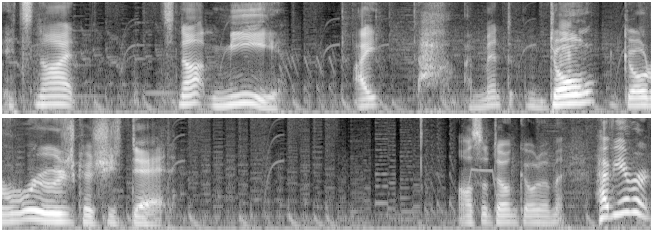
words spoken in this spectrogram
it's not, it's not me. I, I meant to, don't go to Rouge because she's dead. Also, don't go to. Have you ever?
